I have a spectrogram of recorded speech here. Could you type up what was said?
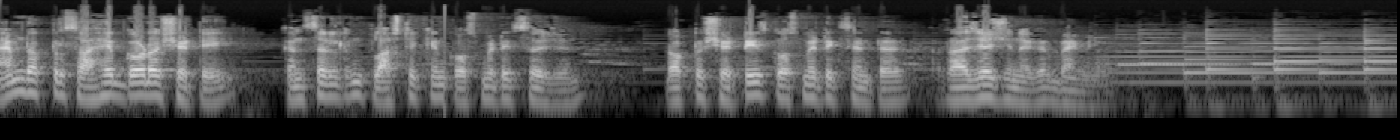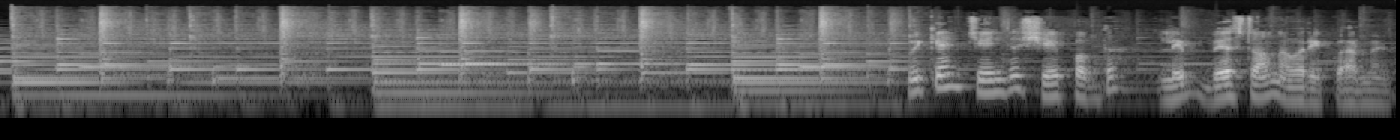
I am Dr. Sahebgowda Shetty, consultant plastic and cosmetic surgeon, Dr. Shetty's Cosmetic Center, Rajajinagar, Bangalore. We can change the shape of the lip based on our requirement.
